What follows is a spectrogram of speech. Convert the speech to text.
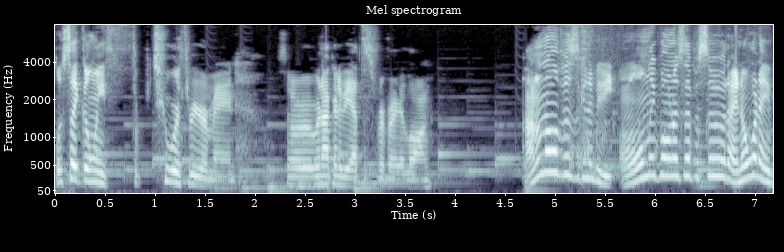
Looks like only two or three remain, so we're not going to be at this for very long. I don't know if this is going to be the only bonus episode. I know what I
